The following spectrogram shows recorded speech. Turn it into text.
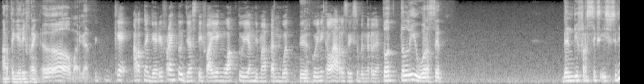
artnya Gary Frank oh my god Kayak artnya Gary Frank tuh justifying waktu yang dimakan buat Iya. buku ini kelar sih sebenarnya. totally worth it dan di first six issues ini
